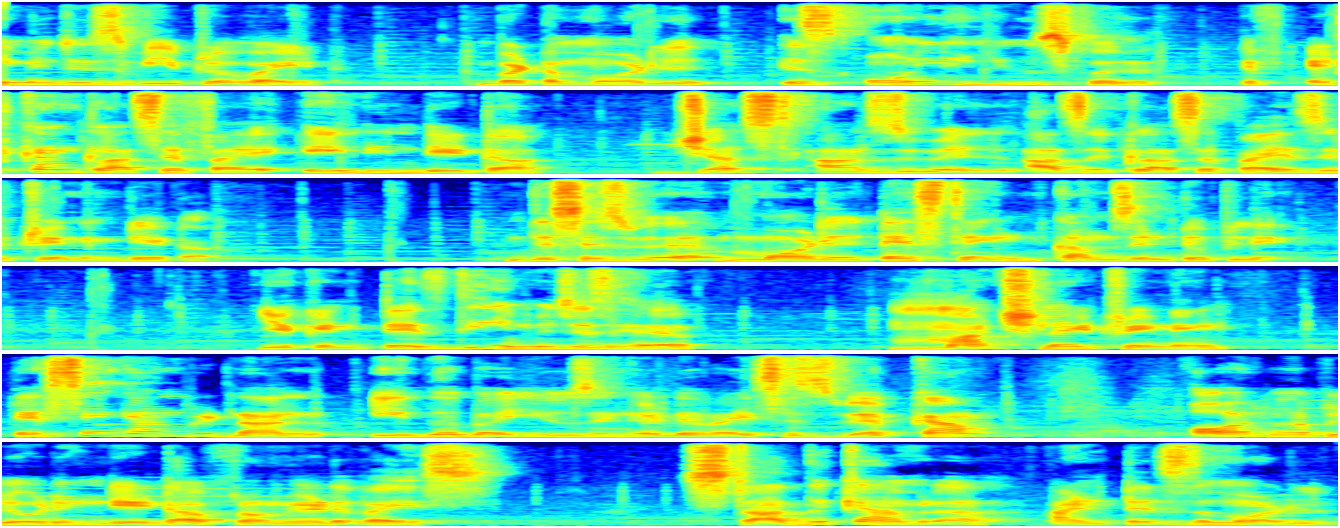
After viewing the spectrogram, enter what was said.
images we provide, but a model is only useful if it can classify alien data just as well as it classifies the training data. This is where model testing comes into play. You can test the images here. Much like training, testing can be done either by using your device's webcam or by uploading data from your device. Start the camera and test the model.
